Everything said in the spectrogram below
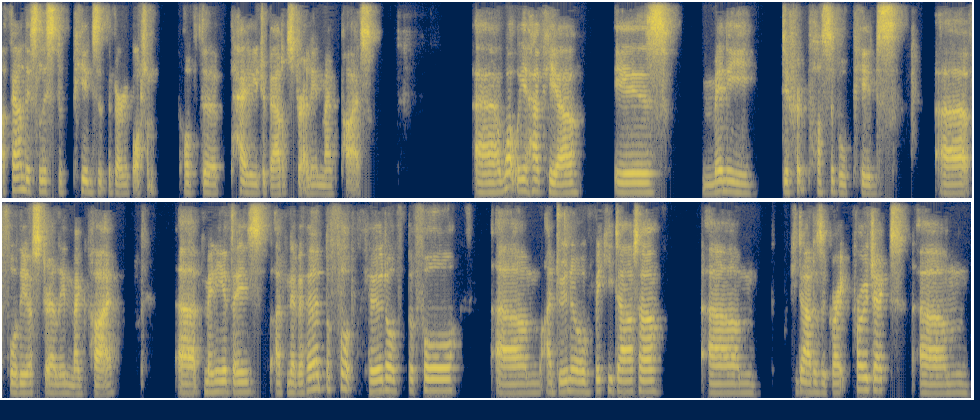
I found this list of PIDs at the very bottom of the page about Australian magpies. Uh, what we have here is many different possible PIDs uh, for the Australian magpie. Uh, many of these I've never heard before, heard of before. Um, I do know of Wikidata. Um, Wikidata is a great project. Um,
